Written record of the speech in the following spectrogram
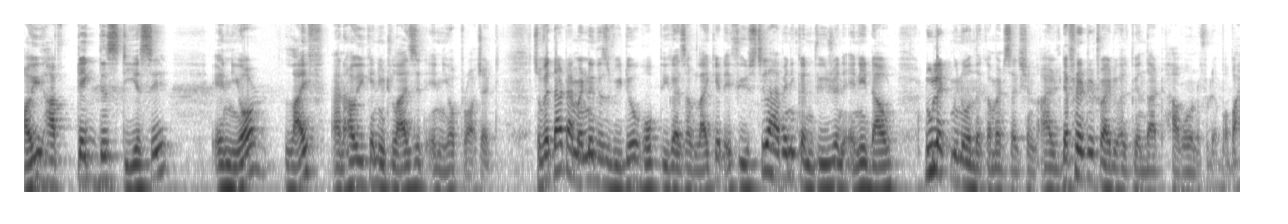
how you have to take this dsa in your life and how you can utilize it in your project. So with that i'm ending this video. Hope you guys have liked it. If you still have any confusion any doubt do let me know in the comment section. I'll definitely try to help you in that. Have a wonderful day. Bye bye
